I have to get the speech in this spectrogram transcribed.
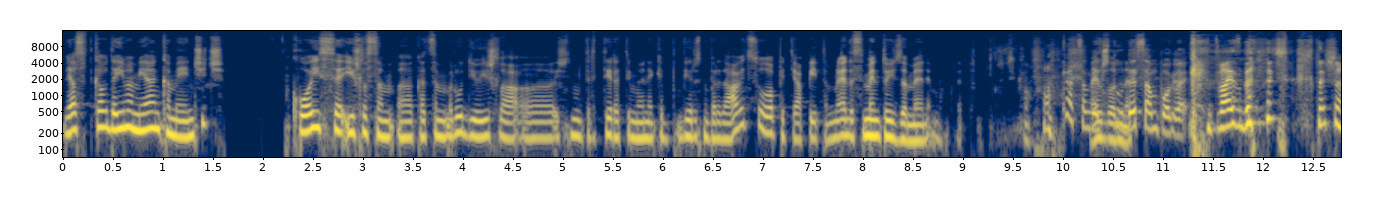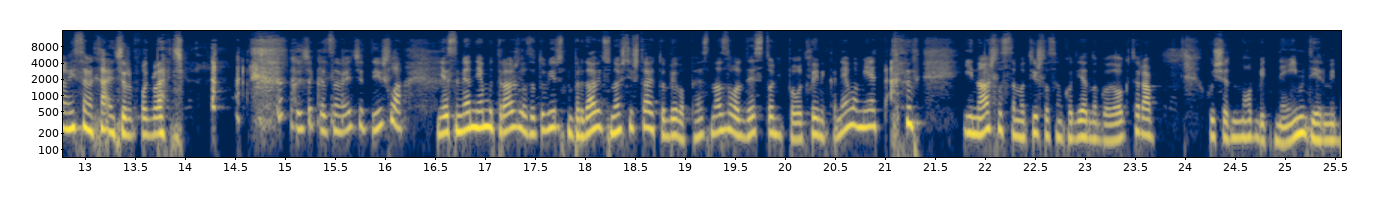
ja sad kao da imam jedan kamenčić, koji se, išla sam, a, kad sam Rudiju išla, a, išla sam tretirati imaju neke virusnu bradavicu, opet ja pitam, ne da se meni to ići za mene. Kad sam već tu, sam pogledaj. 20 godina, znači nisam mehaničar pogledač. Znači, kad sam već otišla, ja sam ja njemu tražila za tu virusnu predavicu, znaš ti šta je to bilo? Pa ja sam nazvala deset onih poliklinika, nema mjeta. I našla sam, otišla sam kod jednog doktora, who should not be named, jer mi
